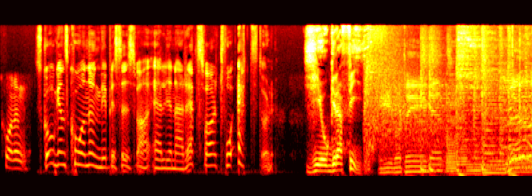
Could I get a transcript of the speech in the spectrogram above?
Konung. Skogens konung, det är precis vad älgen är. Rätt svar, 2-1 står det. Geografi. Hand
